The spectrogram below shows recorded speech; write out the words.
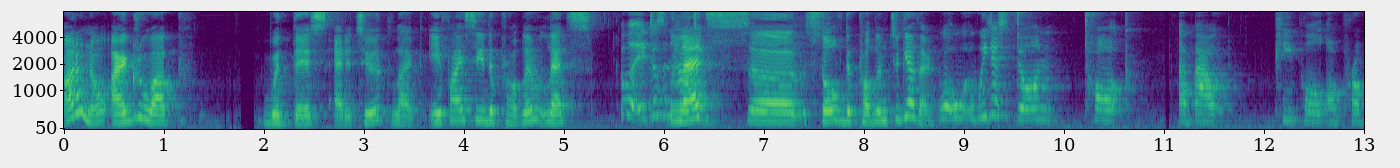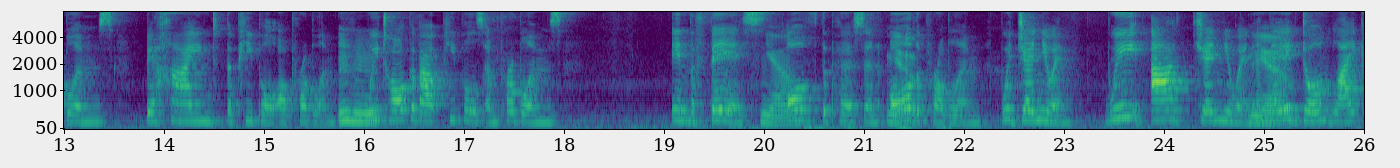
i don't know i grew up with this attitude like if i see the problem let's Well, it doesn't have let's uh, solve the problem together Well, we just don't talk about people or problems behind the people or problem. Mm-hmm. We talk about peoples and problems in the face Yeah. of the person or Yeah. the problem. We're genuine. We are genuine, and Yeah. Mm-hmm. they don't like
